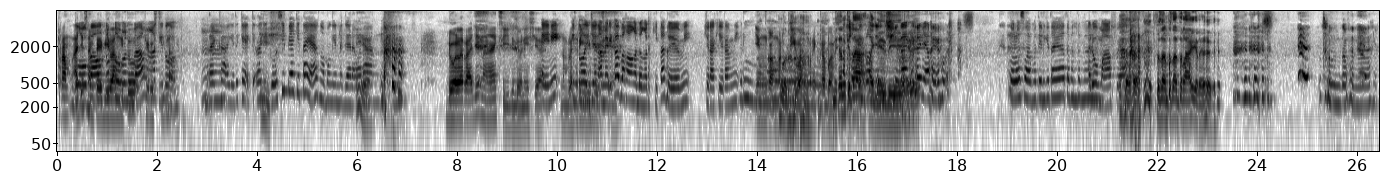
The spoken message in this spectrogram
Trump aja global sampai tuh bilang turun itu banget virus gitu Cina loh. gitu Mereka gitu kayak, kayak lagi Ih. gosip ya kita ya ngomongin negara Iya. orang. dolar aja naik sih di Indonesia Eh ini 16.000 intelijen. Amerika bakal ngedenger kita gak ya Mi? Kira-kira Mi? Aduh, yang nggak tahu. ngerti lah mereka bahas ini kan kita lagi di gak. Tolong selamatin kita ya teman-teman. Aduh maaf ya pesan-pesan terakhir ya teman-teman.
